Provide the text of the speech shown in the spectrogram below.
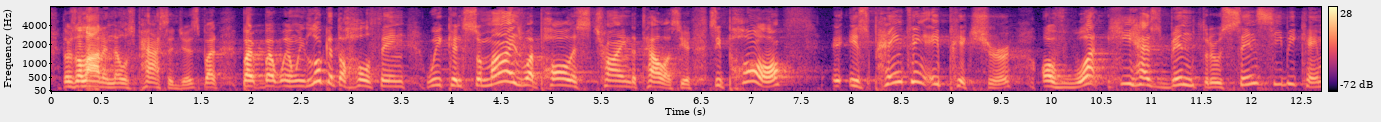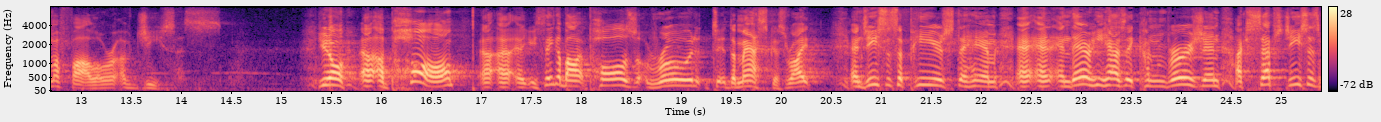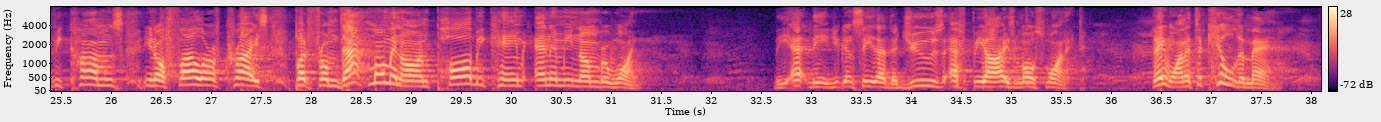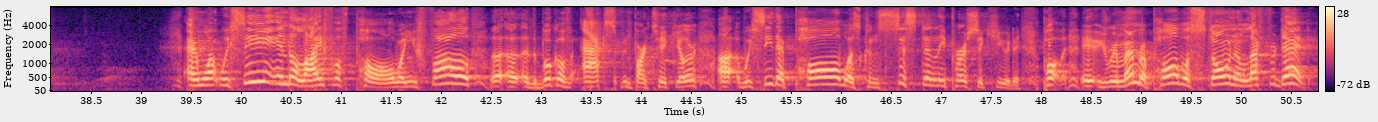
There's a lot in those passages, but, but, but when we look at the whole thing, we can surmise what Paul is trying to tell us here. See, Paul is painting a picture of what he has been through since he became a follower of Jesus. You know, uh, Paul, uh, you think about Paul's road to Damascus, right? And Jesus appears to him, and, and, and, there he has a conversion, accepts Jesus, becomes, you know, a follower of Christ. But from that moment on, Paul became enemy number one. The, the, you can see that the Jews' FBI's most wanted. They wanted to kill the man. And what we see in the life of Paul, when you follow uh, uh, the book of Acts in particular, uh, we see that Paul was consistently persecuted. Paul, you remember, Paul was stoned and left for dead.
